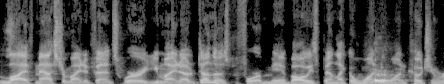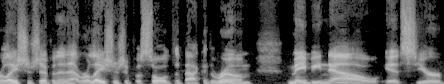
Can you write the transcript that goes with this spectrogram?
live mastermind events where you might not have done those before. It may have always been like a one to one coaching relationship, and then that relationship was sold at the back of the room. Maybe now it's your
